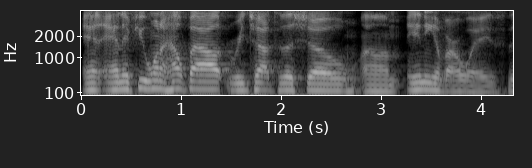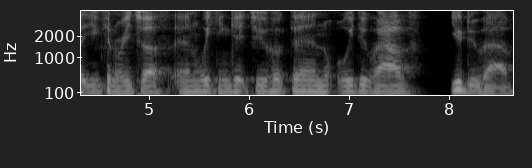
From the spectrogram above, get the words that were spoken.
and and if you want to help out, reach out to the show. Um, any of our ways that you can reach us, and we can get you hooked in. We do have you do have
